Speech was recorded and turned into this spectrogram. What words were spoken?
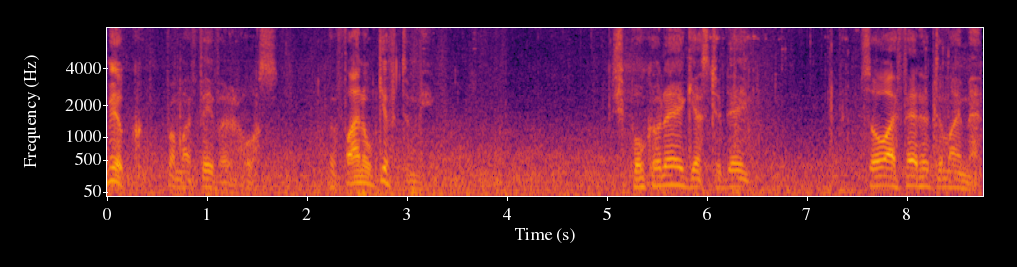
Milk from my favorite horse. The final gift to me. She broke her egg yesterday. So I fed her to my men.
